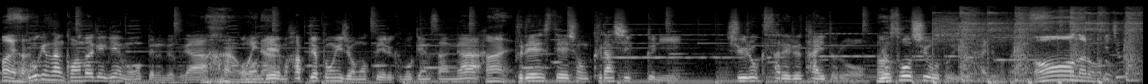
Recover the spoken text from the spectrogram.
はいはい、久保健さんこのだけゲームを持ってるんですが このゲーム800本以上持っている久保健さんが、はい、プレイステーションクラシックに収録されるタイトルを予想しようという回でございます、ああなるほど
